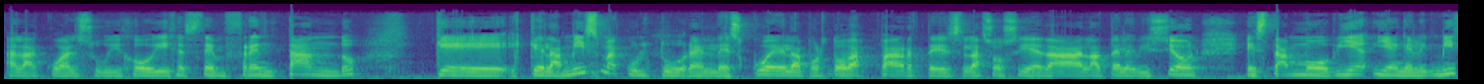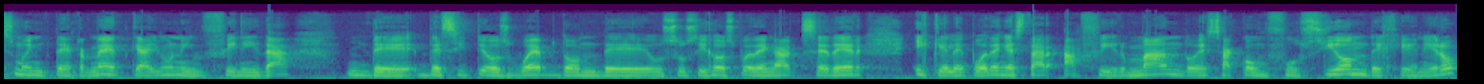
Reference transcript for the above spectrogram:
a la cual su hijo o hija está enfrentando que, la misma cultura en la escuela, por todas partes, la sociedad, la televisión, está moviendo, y en el mismo Internet, que hay una infinidad de, de, sitios web donde sus hijos pueden acceder y que le pueden estar afirmando esa confusión de género,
